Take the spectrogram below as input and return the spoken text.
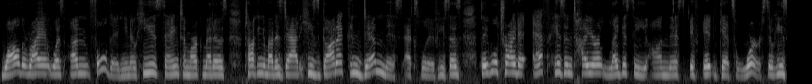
while the riot was unfolding. You know, he's saying to Mark Meadows, talking about his dad, he's got to condemn this expletive. He says they will try to F his entire legacy on this if it gets worse. So he's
